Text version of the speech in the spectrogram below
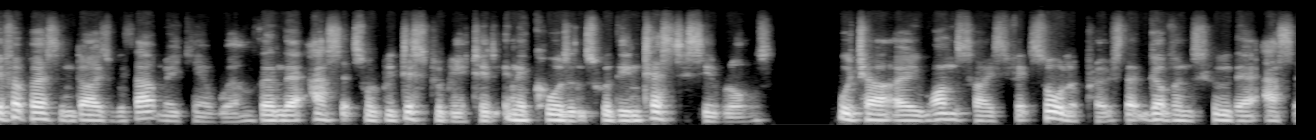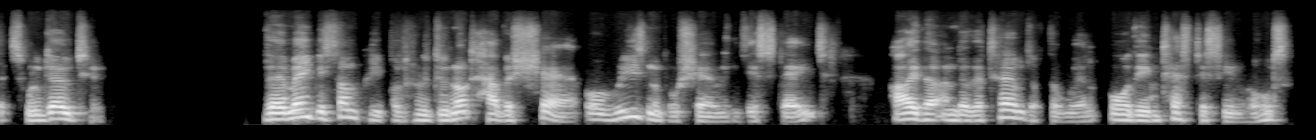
If a person dies without making a will, then their assets will be distributed in accordance with the intestacy rules, which are a one size fits all approach that governs who their assets will go to. There may be some people who do not have a share or reasonable share in the estate, either under the terms of the will or the intestacy rules,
